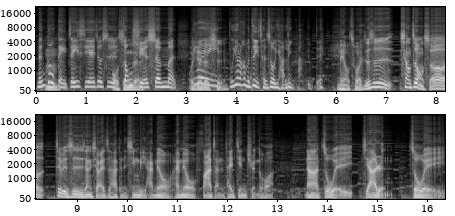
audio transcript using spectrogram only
能够给这一些就是中学生们，嗯哦、我觉得是不要让他们自己承受压力吧，对不对？没有错，就是像这种时候。特别是像小孩子，他可能心理还没有还没有发展的太健全的话，那作为家人，作为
